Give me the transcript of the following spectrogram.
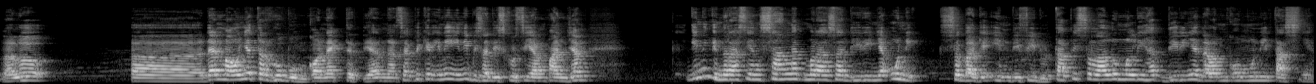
Lalu Uh, dan maunya terhubung, connected ya. Nah, saya pikir ini ini bisa diskusi yang panjang. Ini generasi yang sangat merasa dirinya unik sebagai individu, tapi selalu melihat dirinya dalam komunitasnya.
